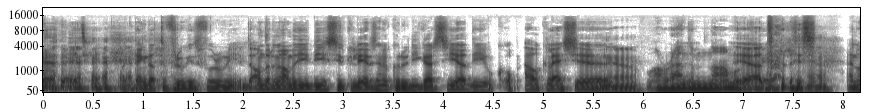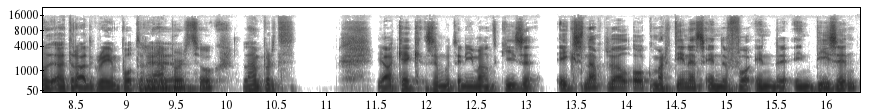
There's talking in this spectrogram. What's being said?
Maar ik denk dat het te vroeg is voor Rooney. De andere namen die, die circuleren zijn ook Rudy Garcia, die ook op elk lijstje... Ja, Ja. Maar een random naam ook weer. dat is... Ja. En dan uiteraard Graham Potter. Lampert ook. Lampert. ja, kijk, ze moeten iemand kiezen. Ik snap wel ook Martinez in, de, vo- in, de, in die zin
